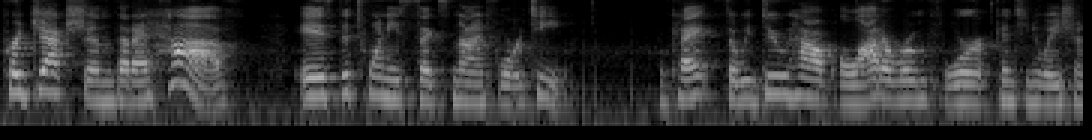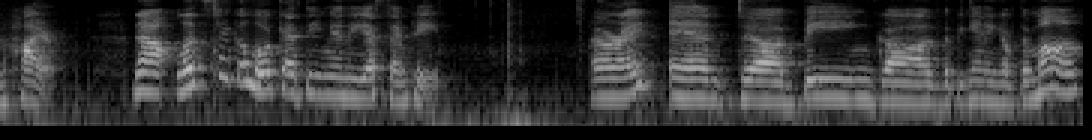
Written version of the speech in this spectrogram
projection that I have is the 26,914. Okay, so we do have a lot of room for continuation higher. Now, let's take a look at the mini S&P. All right, and uh, being uh, the beginning of the month,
